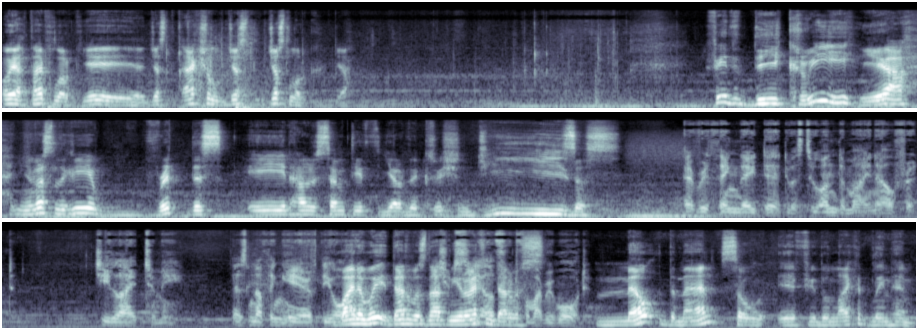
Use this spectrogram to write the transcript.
Oh yeah, type lurk. Yeah, yeah, yeah, yeah. Just actual, just, just lurk. Yeah. Fate decree. Yeah, universal decree. Writ this 870th year of the Christian. Jesus. Everything they did was to undermine Alfred. She lied to me. There's nothing here of the order. By the way, that was not should me see writing. That was for my reward. Mel, the man. So if you don't like it, blame him.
